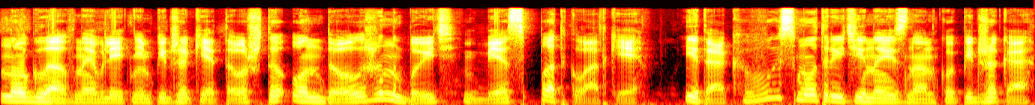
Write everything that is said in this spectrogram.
Но главное в летнем пиджаке то, что он должен быть без подкладки. Итак, вы смотрите на изнанку пиджака.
